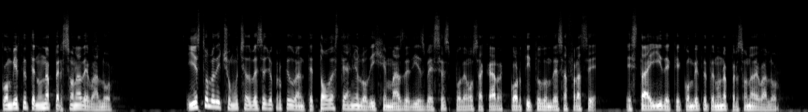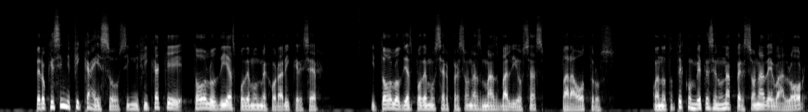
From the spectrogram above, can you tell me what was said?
conviértete en una persona de valor. Y esto lo he dicho muchas veces, yo creo que durante todo este año lo dije más de 10 veces, podemos sacar cortitos donde esa frase está ahí de que conviértete en una persona de valor. Pero ¿qué significa eso? Significa que todos los días podemos mejorar y crecer. Y todos los días podemos ser personas más valiosas para otros. Cuando tú te conviertes en una persona de valor,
